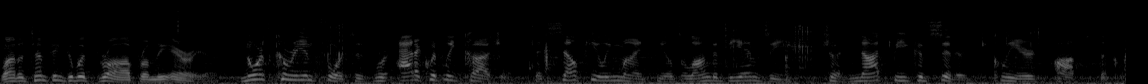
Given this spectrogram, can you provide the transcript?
while attempting to withdraw from the area. North Korean forces were adequately cautioned that self-healing minefields along the DMZ should not be considered cleared obstacles.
